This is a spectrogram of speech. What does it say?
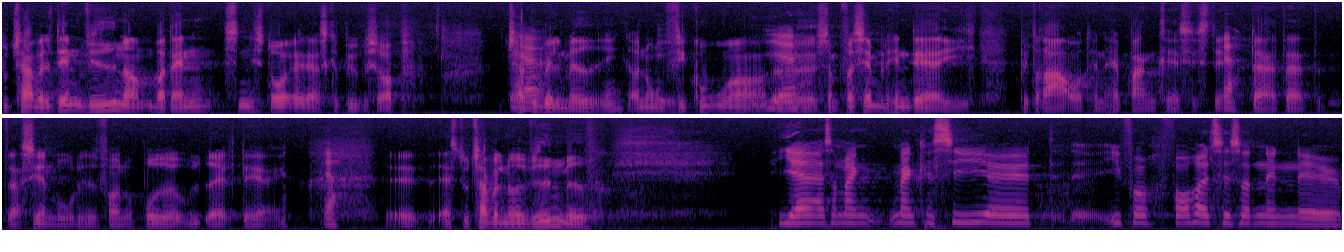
du tager vel den viden om, hvordan sådan en historie der skal bygges op, tager Ja. du vel med, ikke? Og nogle figurer, Ja. øh, som for eksempel hende der i bedrag, den her bankassistent, Ja. der, der, der ser en mulighed for, at nu bryder ud af alt det her, ikke? Ja. Øh, altså, du tager vel noget viden med? Ja, altså man, man kan sige, øh, i for, forhold til sådan en, øh,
